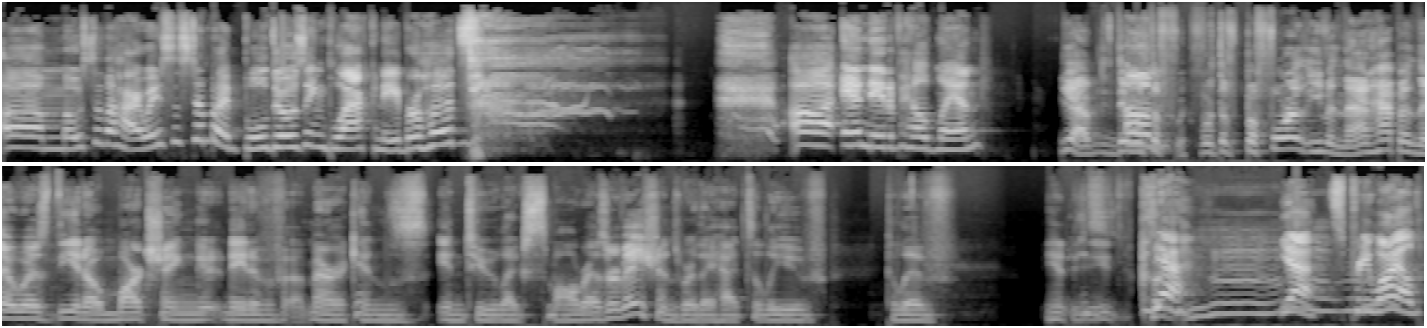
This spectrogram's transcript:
um, most of the highway system by bulldozing black neighborhoods uh, and native held land. Yeah, there was Um, the, the before even that happened. There was the you know marching Native Americans into like small reservations where they had to leave to live. You, could- Yeah. Mhm. Yeah, it's pretty wild.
